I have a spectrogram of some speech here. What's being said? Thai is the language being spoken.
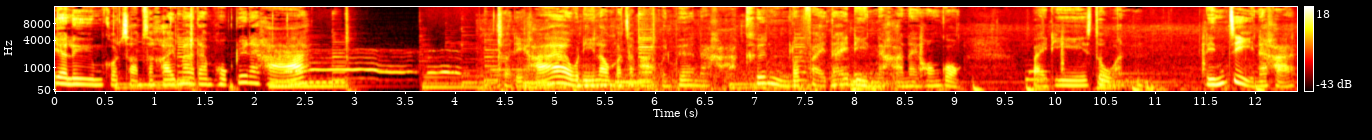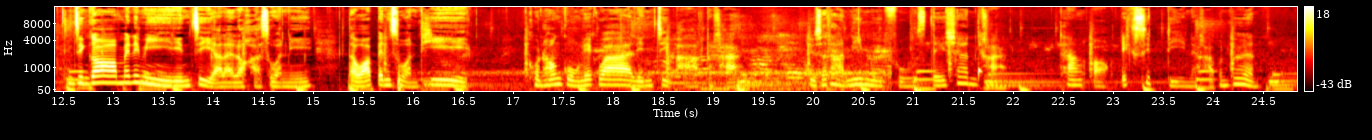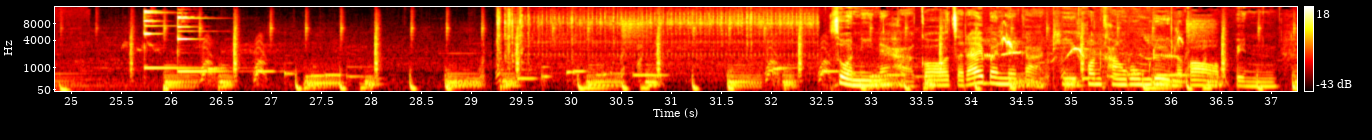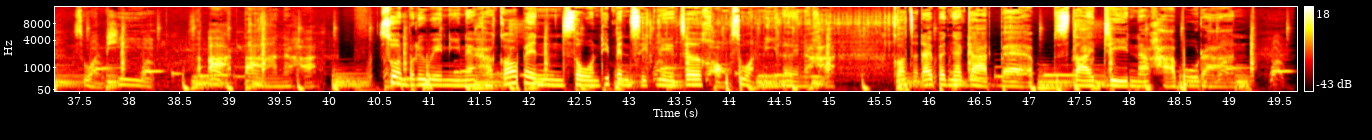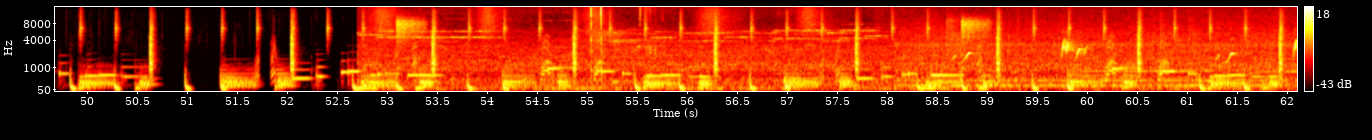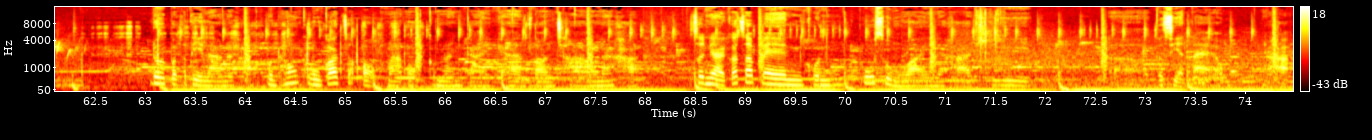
อย่าลืมกด subscribe มาดามฮกด้วยนะคะ สวัสดีค่ะ วันนี้เราก็จะพาเพื่อนๆนะคะ ขึ้นรถไฟใต้ดินนะคะ ในฮ่องกงไปที่สวนลิ้นจี่นะคะ จริงๆก็ไม่ได้มีลิ้นจี่อะไรหรอกค่ะส่วนนี้ แต่ว่าเป็นสวนที่คนฮ่องกงเรียกว่าลิ้นจี่พาร์คนะคะ อยู่สถานีมือฟูสเตชันค่ะ ทางออก exit D นะคะเพื่อนๆ ส่วนนี้นะคะก็จะได้บรรยากาศที่ค่อนข้างร่มรื่น แล้วก็เป็นส่วนที่สะอาดตานะคะ ส่วนบริเวณนี้นะคะก็เป็นโซนที่เป็นซิกเนเจอร์ของส่วนนี้เลยนะคะ ก็จะได้บรรยากาศแบบสไตล์จีนนะคะ โบราณ โดยปกติแล้วนะคะคนฮ่องกงก็จะออกมาออกกำลังกายกันตอนเช้านะคะ ส่วนใหญ่ก็จะเป็นคนผู้สูงวัยนะคะที่เอ่อเกษียณแล้วนะคะ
